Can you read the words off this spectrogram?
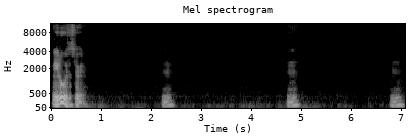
그냥 이러고 있었어요 그냥. 음, 음, 음.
